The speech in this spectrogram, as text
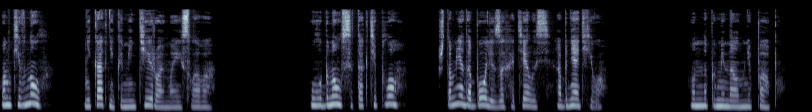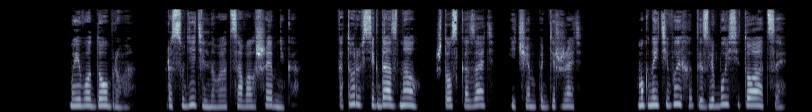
Он кивнул, никак не комментируя мои слова. Улыбнулся так тепло, что мне до боли захотелось обнять его. Он напоминал мне папу, моего доброго, рассудительного отца-волшебника, который всегда знал, что сказать и чем поддержать. Мог найти выход из любой ситуации.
